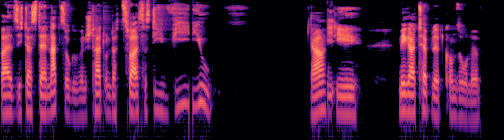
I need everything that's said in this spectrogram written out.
weil sich das der Nat so gewünscht hat, und das, zwar ist das die Wii U. Ja, I- die Mega-Tablet-Konsole.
